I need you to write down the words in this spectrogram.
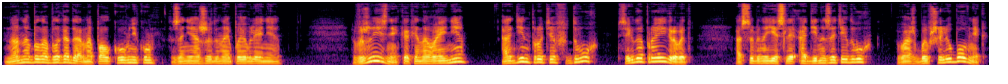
но она была благодарна полковнику за неожиданное появление. В жизни, как и на войне, один против двух всегда проигрывает, особенно если один из этих двух — ваш бывший любовник.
